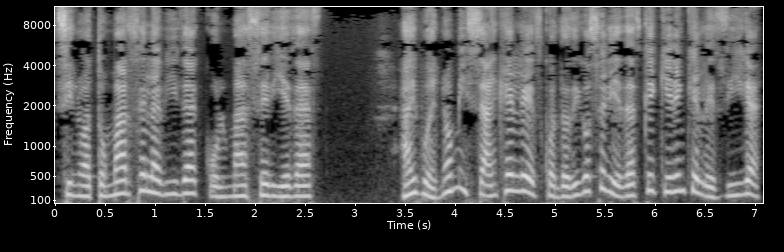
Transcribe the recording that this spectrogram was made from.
sino a tomarse la vida con más seriedad. Ay, bueno, mis ángeles, cuando digo seriedad, ¿qué quieren que les diga?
